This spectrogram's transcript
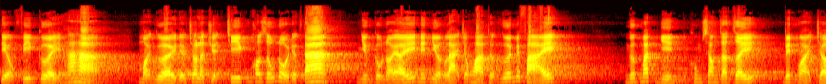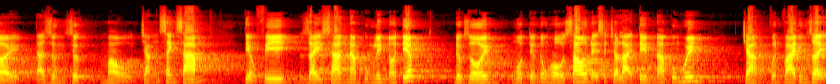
Tiểu Phi cười ha ha Mọi người đều cho là chuyện chi cũng khó giấu nổi được ta. Nhưng câu nói ấy nên nhường lại cho hòa thượng ngươi mới phải. Ngước mắt nhìn khung song dán giấy Bên ngoài trời đã rừng rực màu trắng xanh xám. Tiểu Phi dây sang Nam Cung Linh nói tiếp Được rồi, một tiếng đồng hồ sau đệ sẽ trở lại tìm Nam Cung Huynh. Chàng vươn vai đứng dậy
